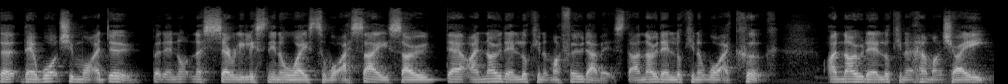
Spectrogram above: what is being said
that they're watching what I do, but they're not necessarily listening always to what I say. So I know they're looking at my food habits. I know they're looking at what I cook. I know they're looking at how much I eat.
